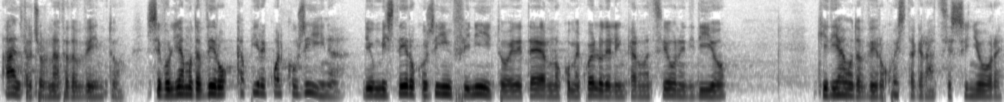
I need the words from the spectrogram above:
altra giornata d'avvento, se vogliamo davvero capire qualcosina di un mistero così infinito ed eterno come quello dell'incarnazione di Dio, chiediamo davvero questa grazia, Signore,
